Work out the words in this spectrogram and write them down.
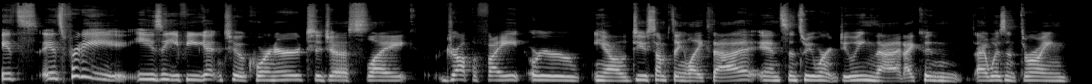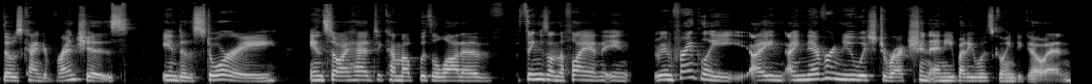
it's it's pretty easy if you get into a corner to just like drop a fight or you know do something like that. And since we weren't doing that i couldn't i wasn't throwing those kind of wrenches into the story. And so i had to come up with a lot of things on the fly. And, and, frankly i i never knew which direction anybody was going to go in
